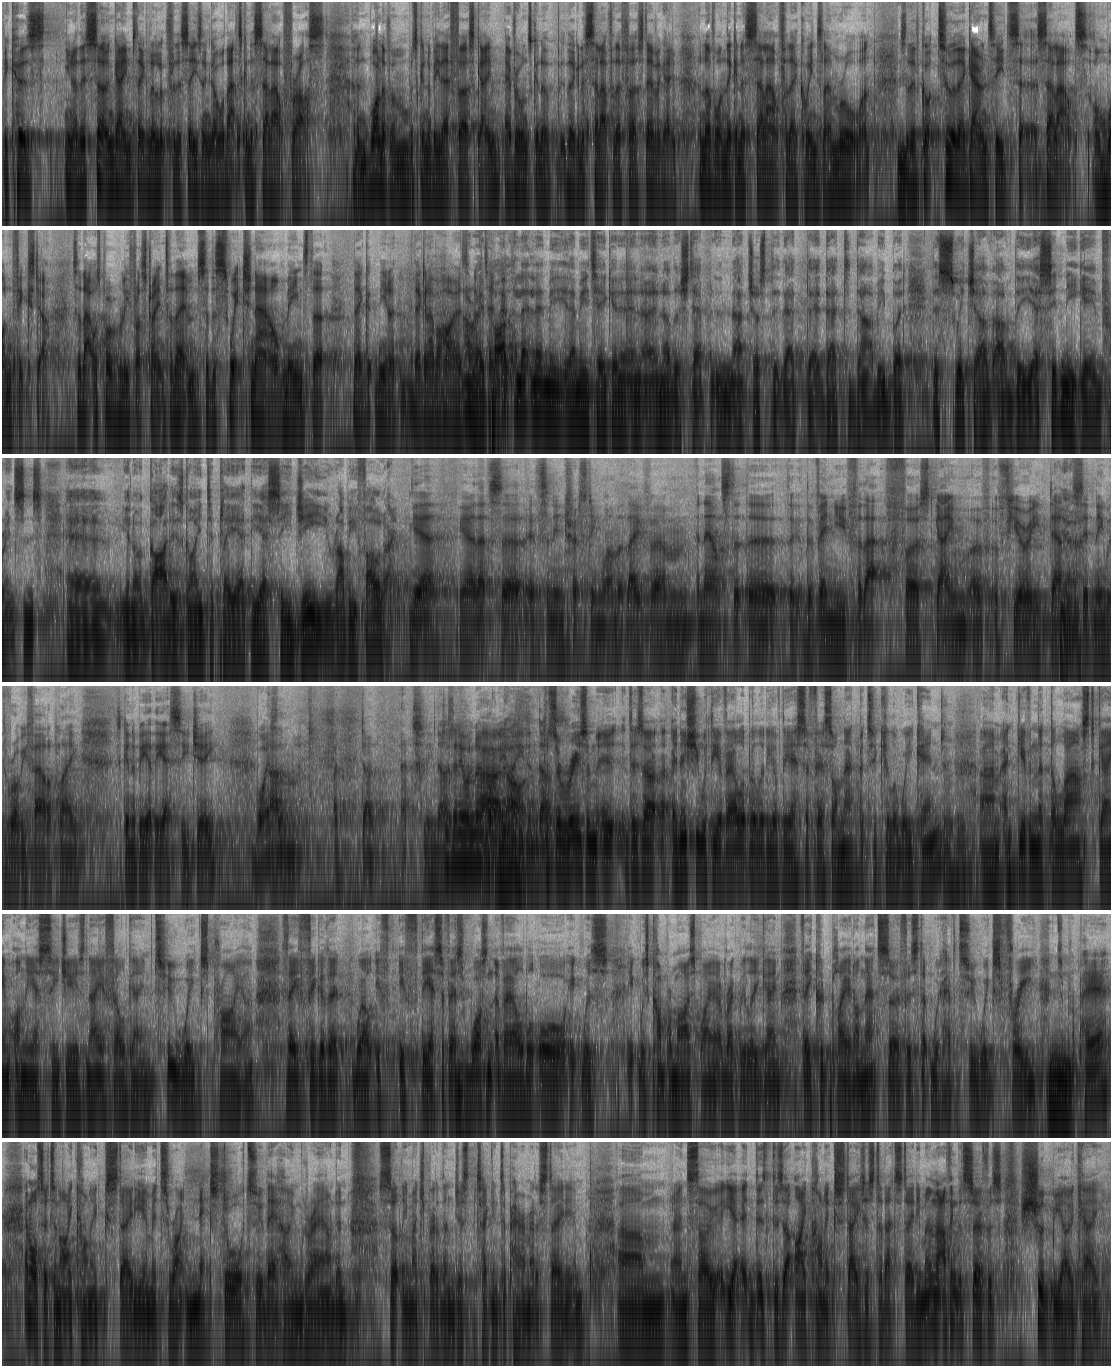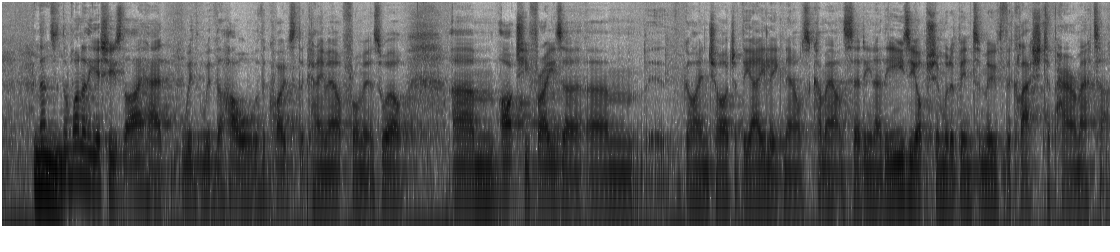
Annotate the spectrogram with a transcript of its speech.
because you know there's certain games they're going to look for the season and go, well, that's going to sell out for us. And one of them was going to be their first game. Everyone's going to they're going to sell out for their first ever game. Another one they're going to sell out for their Queensland Roar one. So they've got two of their guaranteed sellouts on one fixture. So that was probably frustrating for them. So the switch now means that they're you know they're going to have a higher All right. Paul. Let, let me let me take an, an, another step, not just to that that, that derby, but the switch of, of the uh, Sydney game, for instance. Uh, you know, God is going to play at the SCG. Robbie Fowler. Yeah, yeah, that's uh, it's an interesting one that they've um, announced that the, the, the venue for that first game of, of Fury down Yeah. in Sydney with Robbie Fowler playing is going to be at the SCG. Why is that? um, I don't actually know. Does anyone know Probably why? Aidan There's does. a reason. It, there's a, an issue with the availability of the SFS on that particular weekend, Mm-hmm. um, and given that the last game on the SCG is an AFL game two weeks prior, they figure that well, if if the SFS Mm. wasn't available or it was it was compromised by a rugby league game, they could play it on that surface that would have two weeks free to prepare. And also, it's an iconic stadium. It's right next door to their home ground, and certainly much better than just taking to Parramatta Stadium. Um, and so, yeah, there's, there's an iconic status to that stadium, and I think the surface should be okay. That's the, one of the issues that I had with, with the whole with the quotes that came out from it as well. Um, Archie Fraser, um, guy in charge of the A League now, has come out and said, you know, the easy option would have been to move the clash to Parramatta.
